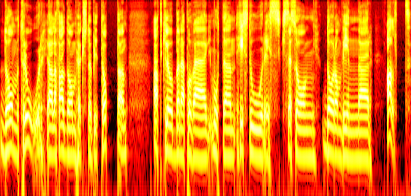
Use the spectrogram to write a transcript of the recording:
de tror, i alla fall de högst upp i toppen, att klubben är på väg mot en historisk säsong då de vinner allt.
